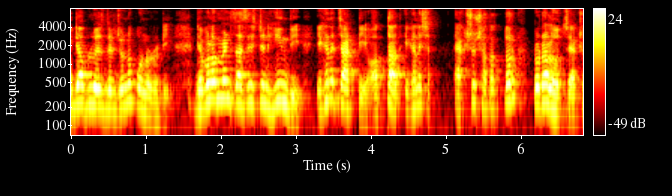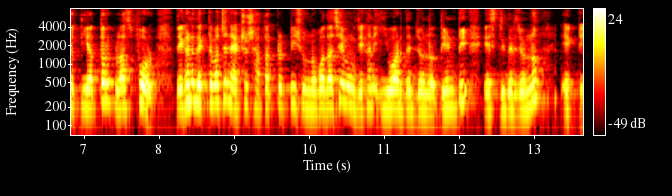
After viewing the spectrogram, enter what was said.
ইডাব্লিউএসদের জন্য পনেরোটি। ডেভেলপমেন্টস অ্যাসিস্ট্যান্ট হিন্দি, এখানে চারটি, অর্থাৎ এখানে একশো সাতাত্তর টোটাল হচ্ছে, একশো তিয়াত্তর প্লাস ফোর তো এখানে দেখতে পাচ্ছেন একশো সাতাত্তরটি শূন্যপদ আছে এবং যেখানে ইউআরদের জন্য তিনটি, এসটিদের জন্য একটি।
